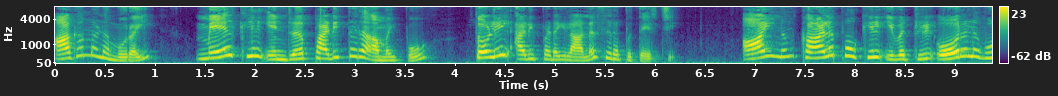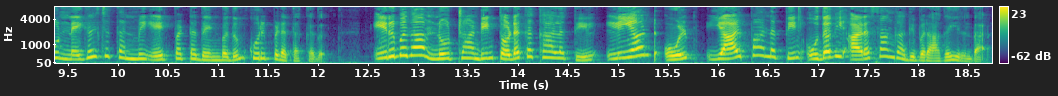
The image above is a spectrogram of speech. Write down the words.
அகமண முறை மேல்கீழ் என்ற படித்தர அமைப்பு தொழில் அடிப்படையிலான சிறப்பு தேர்ச்சி. ஆயினும் காலப்போக்கில் இவற்றில் ஓரளவு நெகிழ்ச்சித்தன்மை ஏற்பட்டதென்பதும் குறிப்பிடத்தக்கது. இருபதாம் நூற்றாண்டின் தொடக்க காலத்தில் லியாண்ட் ஓல்ப் யாழ்ப்பாணத்தின் உதவி அரசாங்க அதிபராக இருந்தார்.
